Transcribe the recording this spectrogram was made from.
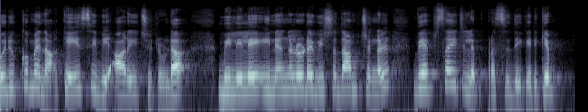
ഒരുക്കുമെന്ന് കെ അറിയിച്ചിട്ടുണ്ട്. ബില്ലിലെ ഇനങ്ങളുടെ വിശദാംശങ്ങൾ വെബ്സൈറ്റിലും പ്രസിദ്ധീകരിക്കും.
